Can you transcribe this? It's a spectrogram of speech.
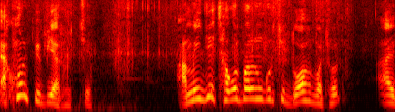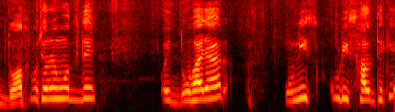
এখন পিপিআর হচ্ছে। আমি যে ছাগল পালন করছি দশ বছর, আর দশ বছরের মধ্যে ওই দু হাজার উনিশ কুড়ি সাল থেকে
